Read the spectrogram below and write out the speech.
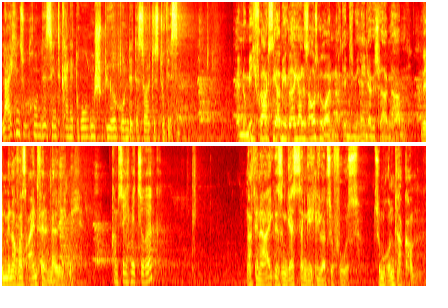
Leichensuchhunde sind keine Drogenspürhunde, das solltest du wissen. Wenn du mich fragst, sie haben hier gleich alles ausgeräumt, nachdem sie mich niedergeschlagen haben. Wenn mir noch was einfällt, melde ich mich. Kommst du nicht mit zurück? Nach den Ereignissen gestern gehe ich lieber zu Fuß. Zum Runterkommen.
